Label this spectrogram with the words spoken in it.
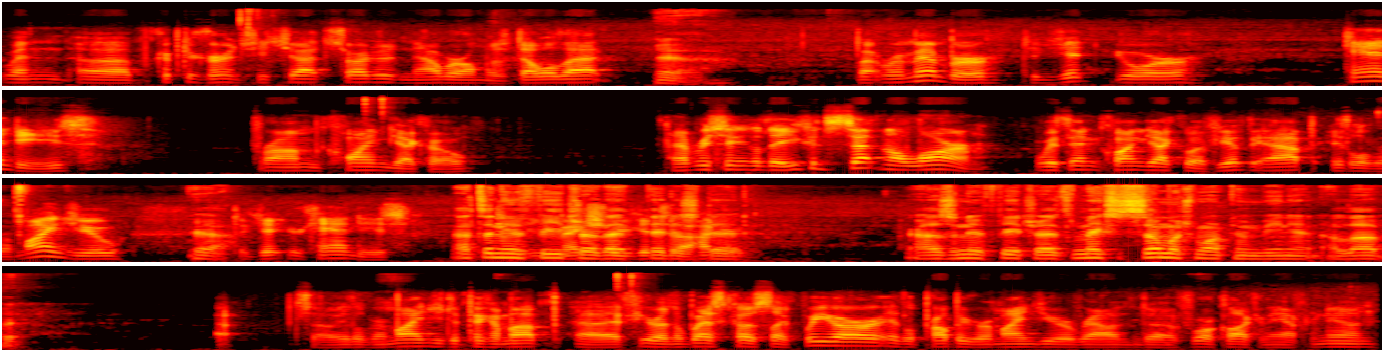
when uh, cryptocurrency chat started. And now we're almost double that. Yeah. But remember to get your candies from CoinGecko every single day. You can set an alarm within CoinGecko. If you have the app, it'll remind you yeah. to get your candies. That's a new feature sure that they just did. That's a new feature. It makes it so much more convenient. I love it. So it'll remind you to pick them up. Uh, if you're on the West Coast like we are, it'll probably remind you around uh, four o'clock in the afternoon.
